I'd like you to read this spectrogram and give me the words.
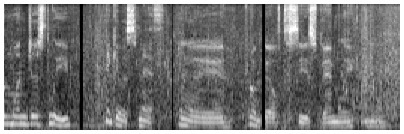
Someone just leave? I think it was Smith. Oh yeah, probably off to see his family. Yeah.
